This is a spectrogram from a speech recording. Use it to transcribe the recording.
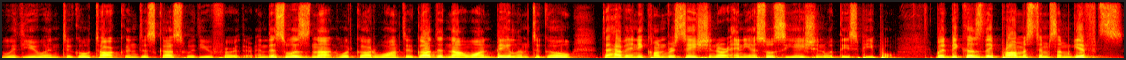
with you and to go talk and discuss with you further. And this was not what God wanted. God did not want Balaam to go to have any conversation or any association with these people. But because they promised him some gifts,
